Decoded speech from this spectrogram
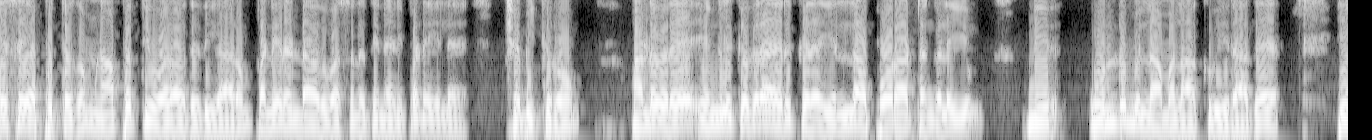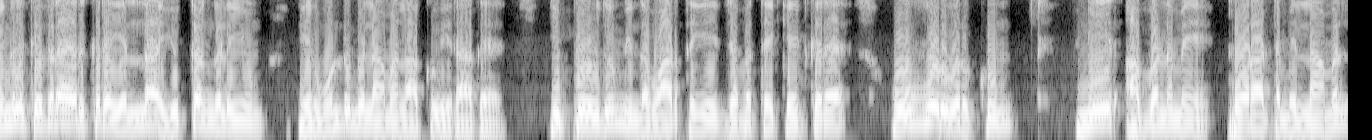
ஏசையா புத்தகம் நாற்பத்தி ஓராவது அதிகாரம் பன்னிரெண்டாவது வசனத்தின் அடிப்படையில ஜபிக்கிறோம். ஆண்டவரே எங்களுக்கு எதிராக இருக்கிற எல்லா போராட்டங்களையும் நீர் ஒன்றுமில்லாமல் ஆக்குவீராக. எங்களுக்கு எதிராக இருக்கிற எல்லா யுத்தங்களையும் நீர் ஒன்றுமில்லாமல் ஆக்குவீராக. இப்பொழுதும் இந்த வார்த்தையை ஜெபத்தை கேட்கிற ஒவ்வொருவருக்கும் நீர் அவ்வனமே போராட்டம் இல்லாமல்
